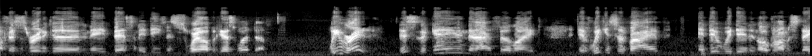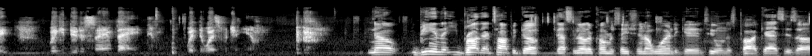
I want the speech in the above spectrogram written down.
offense is really good and they best in their defense as well. But guess what, though? We ready. This is a game that I feel like if we can survive and do what we did in Oklahoma State, we can do the same thing with the West Virginia. Now, being that you brought that topic up, that's another conversation I wanted to get into on this podcast. Is uh,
